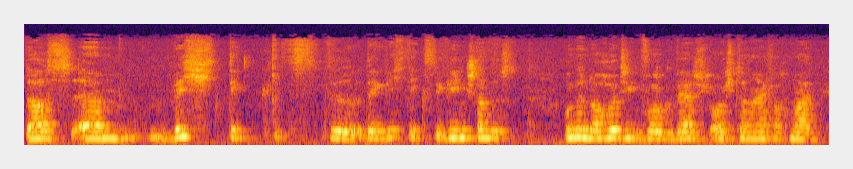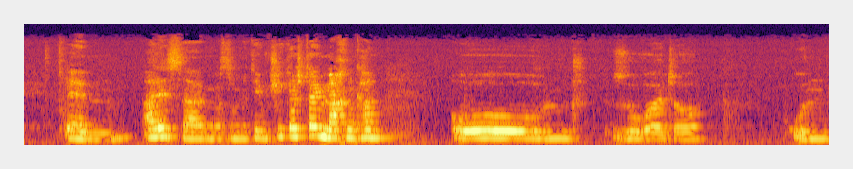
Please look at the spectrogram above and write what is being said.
das ähm, wichtigste, der wichtigste Gegenstand ist. Und in der heutigen Folge werde ich euch dann einfach mal ähm, alles sagen, was man mit dem Schickerstein machen kann. Und so weiter. Und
